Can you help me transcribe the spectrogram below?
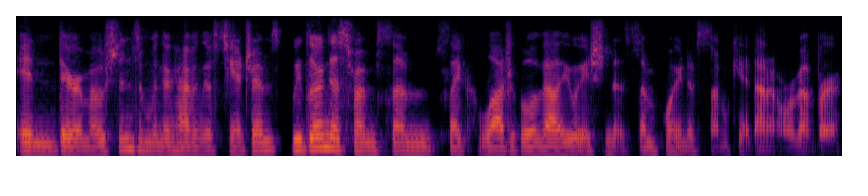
in their emotions and when they're having those tantrums. We learned this from some psychological evaluation at some point of some kid. I don't remember.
